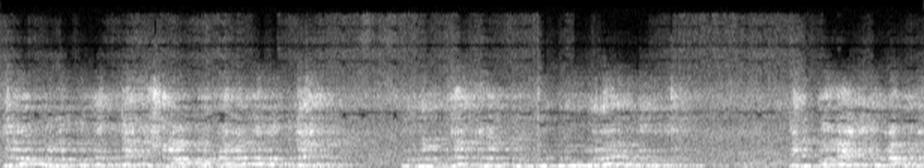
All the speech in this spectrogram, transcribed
त्याला मुलं बघत नाही सुना पोटाला घालत नाही. म्हणून त्यांचं डोंगरा एवढं. होतं त्यांनी बघायचं कोणाकडे?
